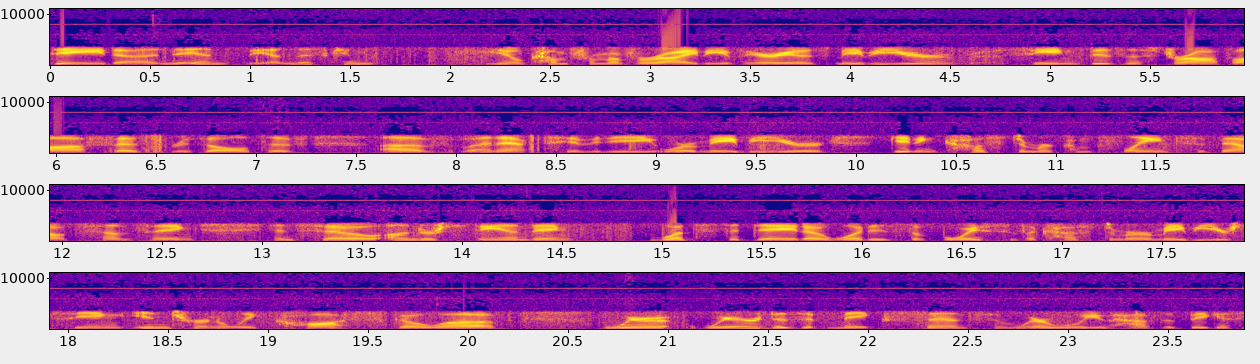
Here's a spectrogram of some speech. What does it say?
data and and, and this can you know come from a variety of areas. Maybe you're seeing business drop off as a result of of an activity or maybe you're getting customer complaints about something. And so understanding what's the data, what is the voice of the customer. Maybe you're seeing internally costs go up. Where where does it make sense, and where will you have the biggest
